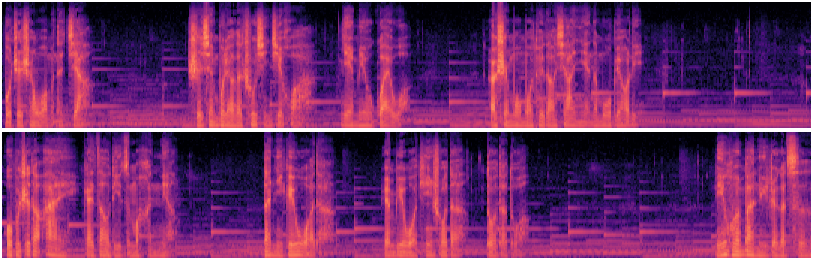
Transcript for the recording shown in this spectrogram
布置成我们的家。实现不了的出行计划，你也没有怪我，而是默默推到下一年的目标里。我不知道爱该到底怎么衡量，但你给我的，远比我听说的多得多。灵魂伴侣这个词，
